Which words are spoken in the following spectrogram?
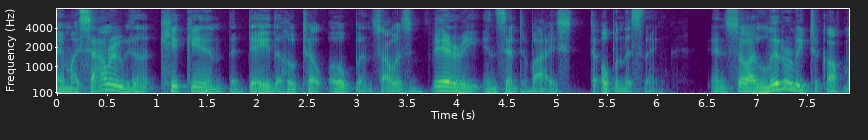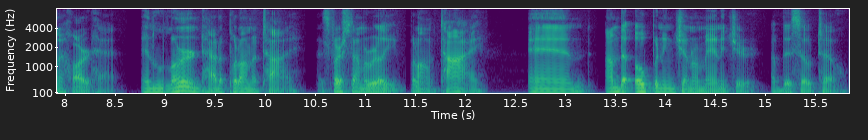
And my salary was going to kick in the day the hotel opened. So I was very incentivized to open this thing. And so I literally took off my hard hat and learned how to put on a tie. It's the first time I really put on a tie. And I'm the opening general manager of this hotel.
